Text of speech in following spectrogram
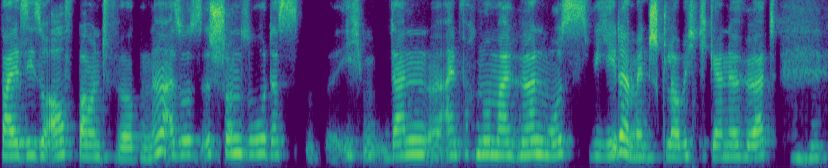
weil sie so aufbauend wirken. Ne? Also es ist schon so, dass ich dann einfach nur mal hören muss, wie jeder Mensch, glaube ich, gerne hört, mhm.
